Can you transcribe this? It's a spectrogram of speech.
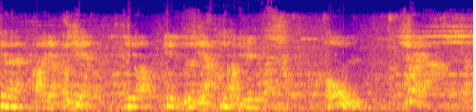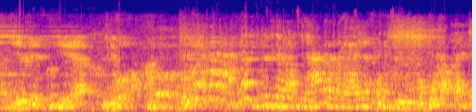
现在呢，把两条线接到电池的两极上面去。哦，帅呀！你的电磁铁已经做好了。这个这个要紧啊！这个这个还是不要再见，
